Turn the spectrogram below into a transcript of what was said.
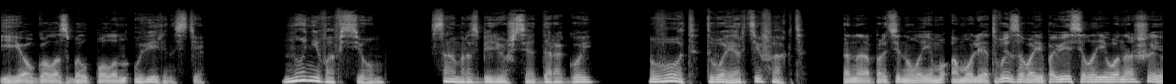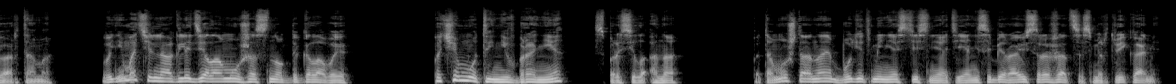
Ее голос был полон уверенности. «Но не во всем. Сам разберешься, дорогой. Вот твой артефакт». Она протянула ему амулет вызова и повесила его на шею Артама. Внимательно оглядела мужа с ног до головы. «Почему ты не в броне?» – спросила она. «Потому что она будет меня стеснять, и я не собираюсь сражаться с мертвяками».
